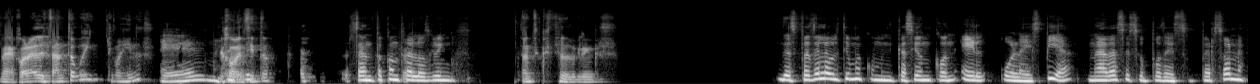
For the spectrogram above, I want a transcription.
Mejor el santo, güey. ¿Te imaginas? Eh, El jovencito. Santo contra los gringos. Santo que los gringos. Después de la última comunicación con él o la espía, nada se supo de su persona.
